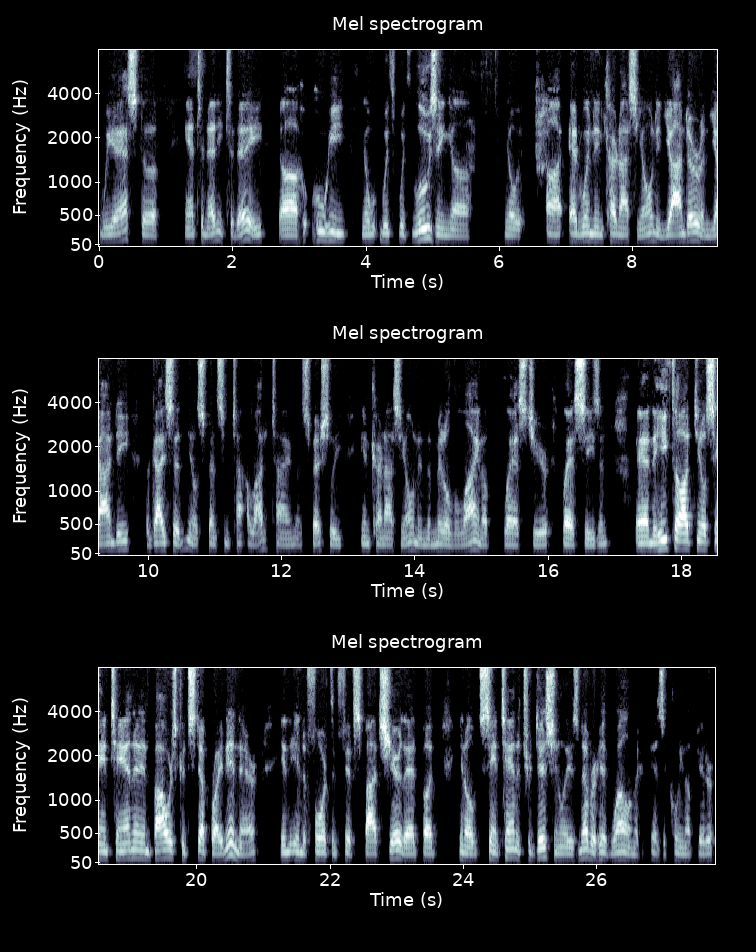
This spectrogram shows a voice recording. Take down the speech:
we asked uh, Antonetti today uh, who he you know with with losing uh, you know, uh, Edwin Encarnacion and Yonder and Yandy, a guys that you know spent some time, a lot of time, especially Encarnacion in the middle of the lineup last year, last season, and he thought you know Santana and Bauers could step right in there in in the fourth and fifth spot, share that, but you know Santana traditionally has never hit well the, as a cleanup hitter.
